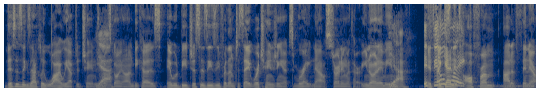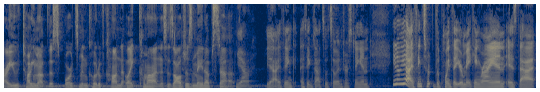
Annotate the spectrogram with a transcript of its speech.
This is exactly why we have to change Yeah. what's going on because it would be just as easy for them to say, "We're changing it right now starting with her." You know what I mean? yeah, it It's, again, like it's all from out of thin air. Are you talking about the sportsman code of conduct? Like, come on, this is all just made up stuff. Yeah, yeah. I think I think that's what's so interesting, and you know, yeah, I think the point that you're making, Ryan, is that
